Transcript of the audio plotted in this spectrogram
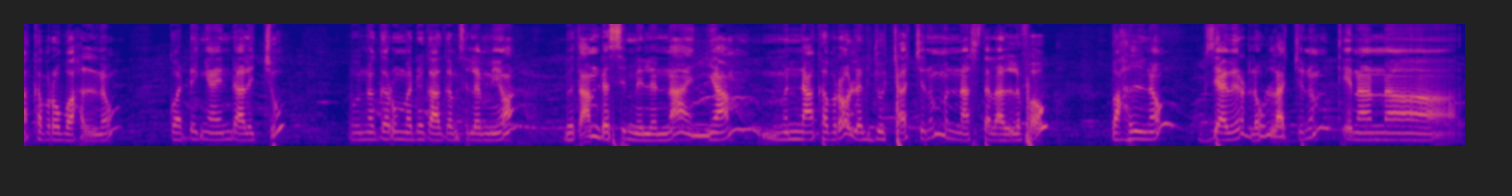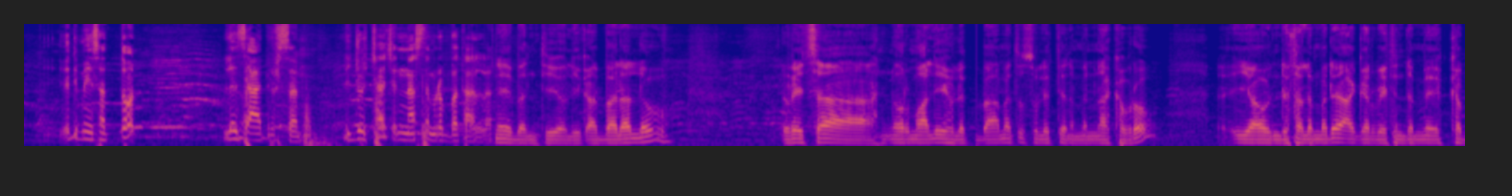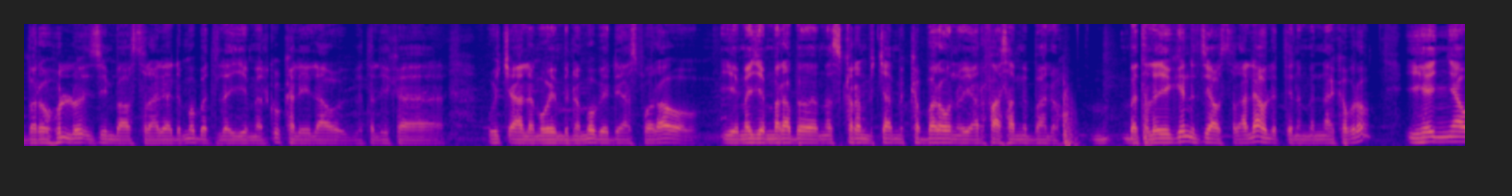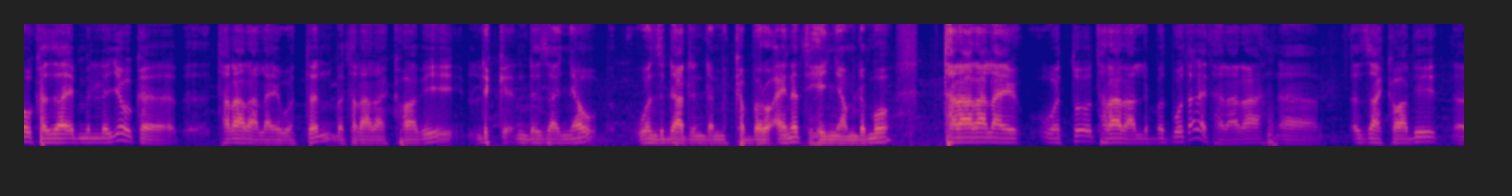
አከብረው ባህል ነው። ጓደኛዬ እንዳለችው ነገሩን መደጋገም ስለሚሆን በጣም ደስ የሚልና እኛም የምናከብረው ለልጆቻችንም የምናስተላልፈው ባህል ነው። እግዚአብሔር ለሁላችንም ጤናና እድሜ ሰጥቶን ለዛ አድርሰን ልጆቻችን እናስተምርበታለን። እኔ በንቲዮ ሊቃ እባላለሁ። ኢሬቻ normally በአመት ውስጥ ሁለቴ ነው የምናከብረው። ያው እንደተለመደ አገር ቤት እንደሚከበረው ሁሉ እዚህም በአውስትራሊያ ደግሞ በተለየ መልኩ ከሌላው በተለይ ከውጭ ዓለም ወይም ደግሞ በዲያስፖራው የመጀመሪያ በመስከረም ብቻ የሚከበረው ነው የአርፋሳ የሚባለው በተለይ ግን እዚህ አውስትራሊያ ሁለቴ ነው የምናከብረው። ይሄኛው ከዛ የሚለየው ከተራራ ላይ ወጥተን በተራራ አካባቢ ልክ እንደዛኛው ወንዝ ዳር እንደሚከበረው አይነት ይሄኛም ደግሞ ተራራ ላይ ወጥቶ ተራራ አለበት ቦታ ላይ ተራራ እዛ አካባቢ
